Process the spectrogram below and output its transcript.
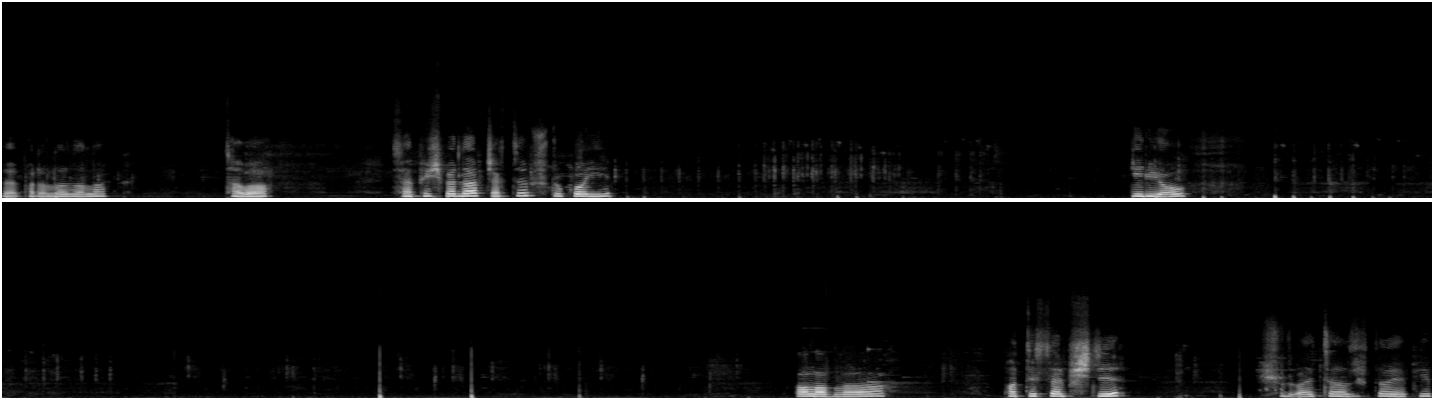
Ver paraları alak. Tamam. Sen piş ben ne yapacaktım? Şunu koyayım. Geliyor. Al abla. Patatesler pişti. Eti azıcık daha yapayım.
